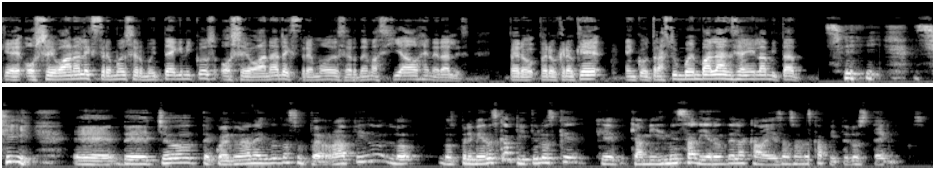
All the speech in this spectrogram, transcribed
que o se van al extremo de ser muy técnicos o se van al extremo de ser demasiado generales. Pero, pero creo que encontraste un buen balance ahí en la mitad. Sí, sí. Eh, de hecho, te cuento una anécdota súper rápido. los primeros capítulos que, que, que, a mí me salieron de la cabeza son los capítulos técnicos.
